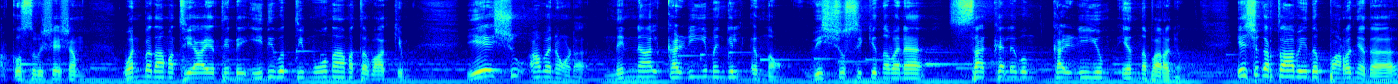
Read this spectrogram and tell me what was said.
മർക്കോസ് വിശേഷം ഒൻപതാം അധ്യായത്തിന്റെ ഇരുപത്തിമൂന്നാമത്തെ വാക്യം. യേശു അവനോട് നിന്നാൽ കഴിയുമെങ്കിൽ എന്നോ വിശ്വസിക്കുന്നവന് സകലവും കഴിയും എന്ന് പറഞ്ഞു. യേശു കർത്താവ് ഇത് പറഞ്ഞത്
